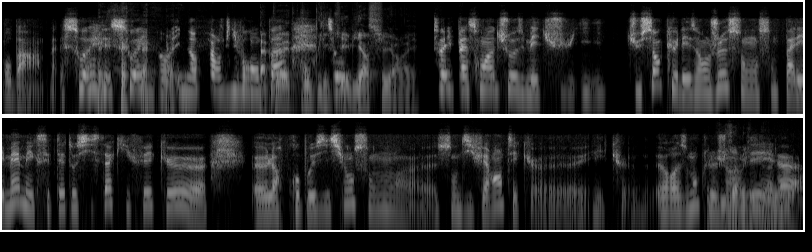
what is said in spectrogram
bon ben, soit, soit ils n'en survivront Ça pas. peut être compliqué, bien sûr. Ouais. Soit ils passeront à autre chose, mais tu, tu sens que les enjeux sont, sont pas les mêmes et que c'est peut-être aussi ça qui fait que euh, leurs propositions sont, sont différentes et que, et que heureusement que le jeu est là.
